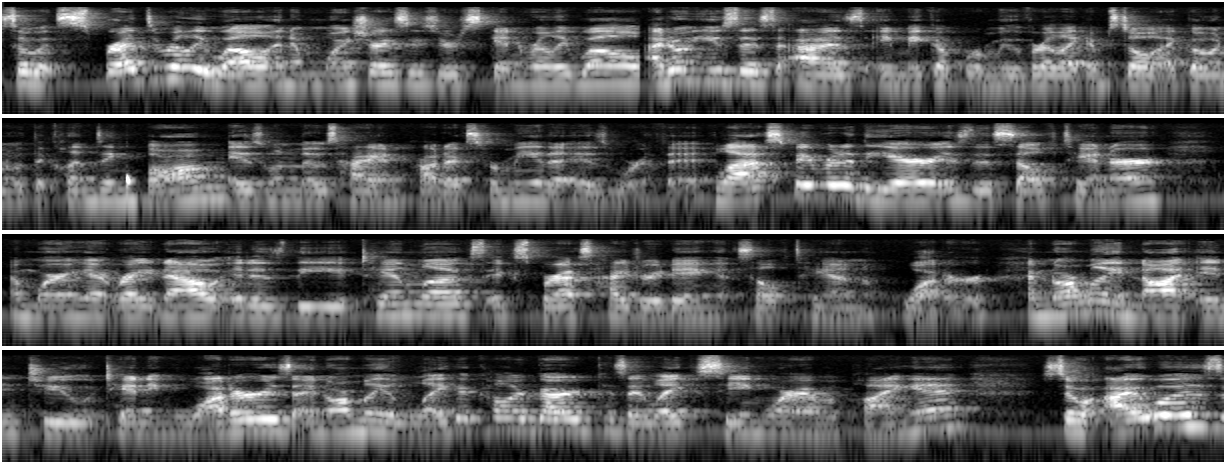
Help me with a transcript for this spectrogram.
So it spreads really well and it moisturizes your skin really well. I don't use this as a makeup remover. Like I'm still, I go in with the cleansing balm is one of those high-end products for me that is worth it. Last favorite of the year is the self tanner. I'm wearing it right now. It is the Tan-Luxe Express Hydrating Self Tan Water. I'm normally not into tanning waters. I normally like a color guard because I like seeing where I'm applying it. So I was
